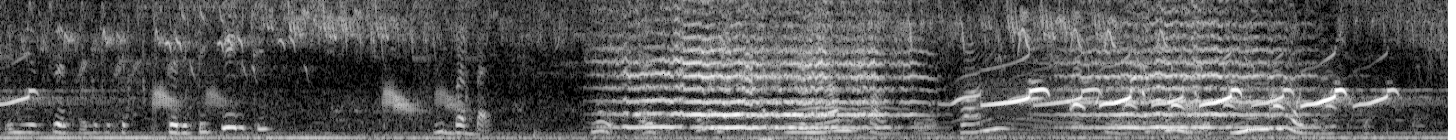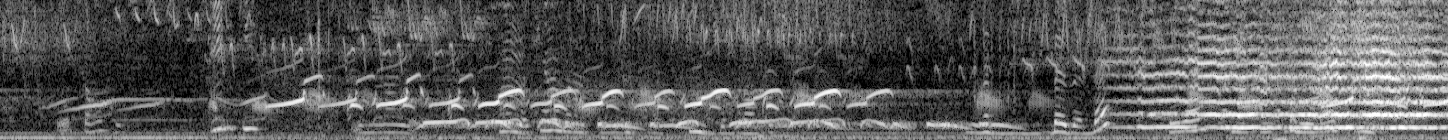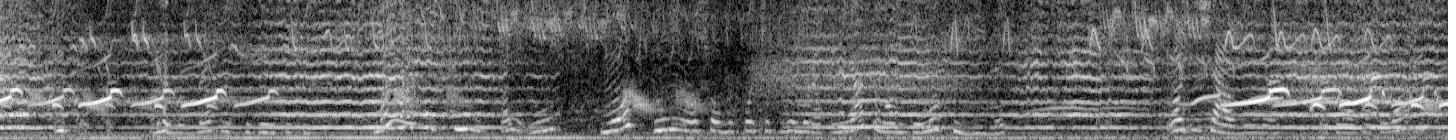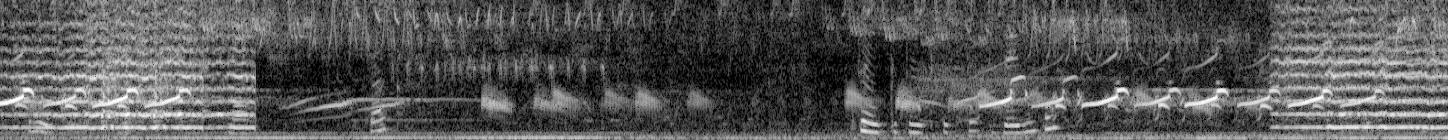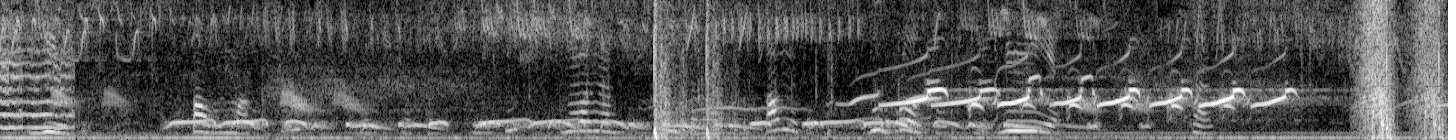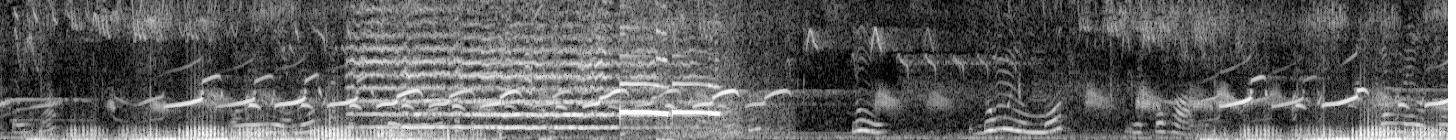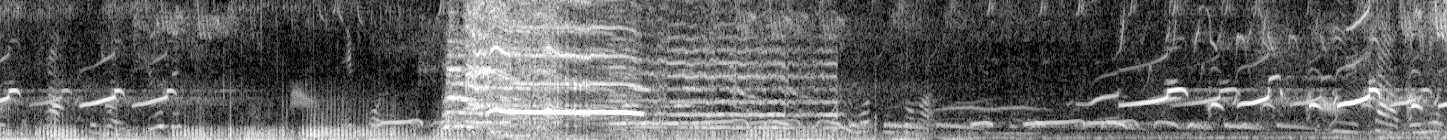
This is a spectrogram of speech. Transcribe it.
Дивіться. Такі 4 п'ятірки і бебе. Ну, е, номера не ставлю. План. Ну, не можна більше просто ставити. Отак от. Тільки номера. Ну, на це номера це не ББ. Мод, думаю, особо хоче номера поміняти, вам цей мод підійде. Ось і ще один мод. Так. Так, так, так, так, де він там? Там спавнити. Ну просто вміє. Так. Він вміє мурка. Ну, думаю, мод непоганий. Можна його просто брати з собою всюди. Як потім. Ну, мод непоганий. я так думаю. І сам мод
